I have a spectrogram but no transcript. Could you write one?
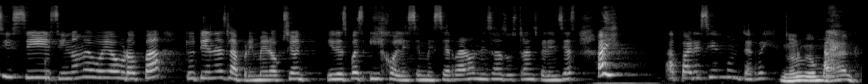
sí, sí. Si no me voy a Europa, tú tienes la primera opción. Y después, híjole, se me cerraron esas dos transferencias. Ay, aparecí en Monterrey. No lo veo mal.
